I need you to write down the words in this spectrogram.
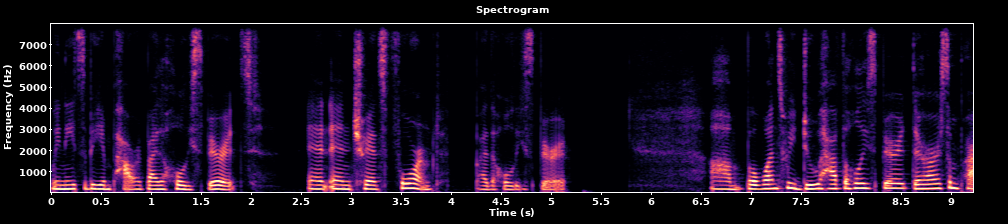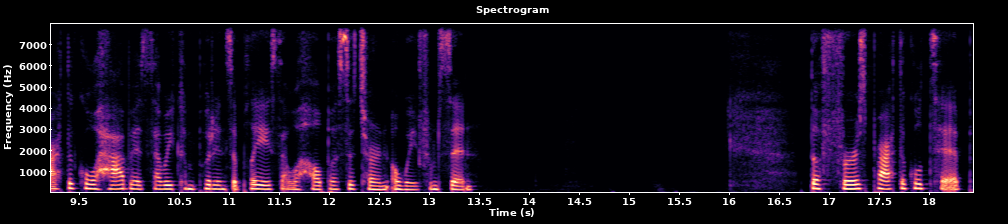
We need to be empowered by the Holy Spirit and, and transformed by the Holy Spirit. Um, but once we do have the Holy Spirit, there are some practical habits that we can put into place that will help us to turn away from sin. The first practical tip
